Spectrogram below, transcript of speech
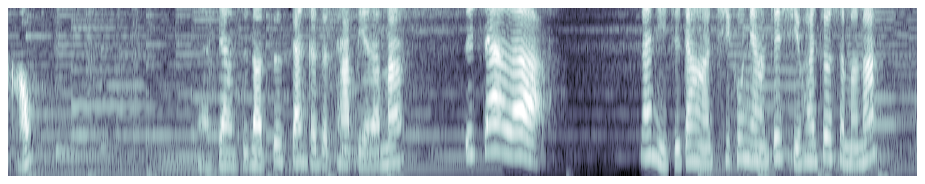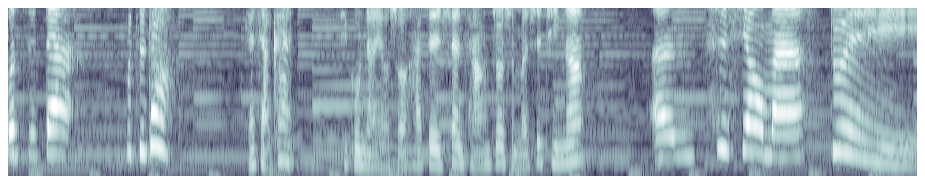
好，那这样知道这三个的差别了吗？知道了，那你知道啊，七姑娘最喜欢做什么吗？不知道。不知道，想想看，七姑娘有说她最擅长做什么事情呢？嗯，刺绣吗？对，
